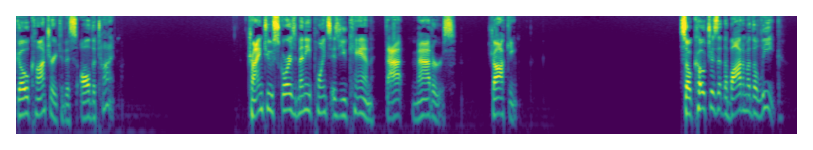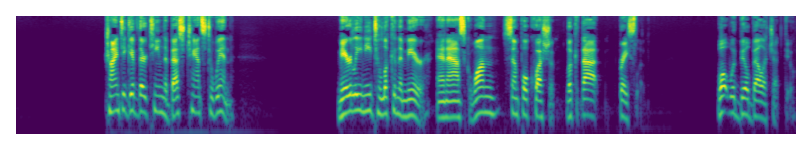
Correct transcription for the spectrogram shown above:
go contrary to this all the time. Trying to score as many points as you can, that matters. Shocking. So, coaches at the bottom of the league, trying to give their team the best chance to win, merely need to look in the mirror and ask one simple question. Look at that bracelet. What would Bill Belichick do?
